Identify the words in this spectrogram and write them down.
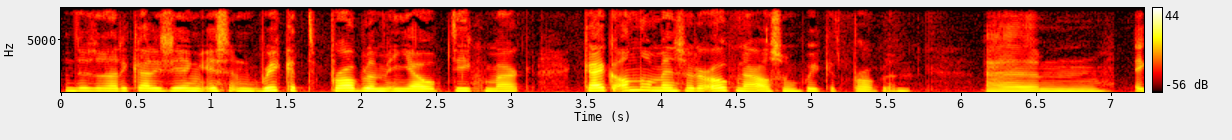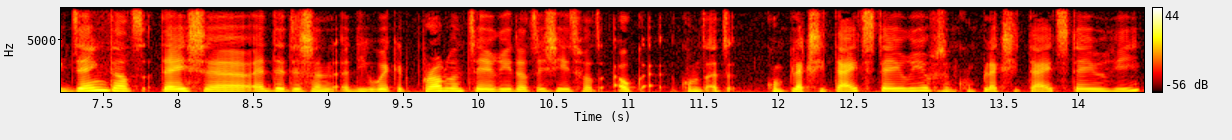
Dus radicalisering is een wicked problem in jouw optiek, maar kijken andere mensen er ook naar als een wicked problem? Um, ik denk dat deze, dit is een, die wicked problem theorie, dat is iets wat ook komt uit complexiteitstheorie, of is een complexiteitstheorie.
